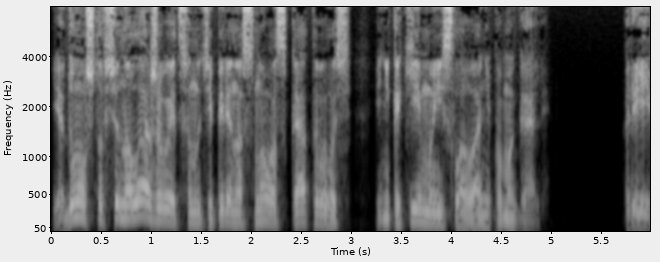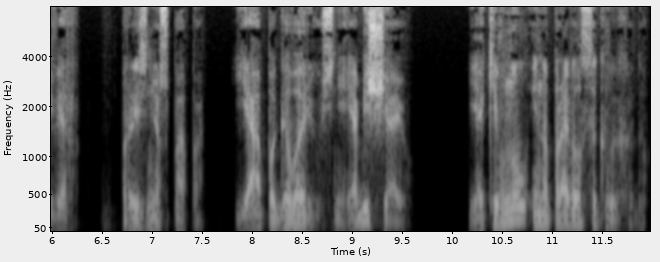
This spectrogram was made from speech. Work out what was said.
Я думал, что все налаживается, но теперь она снова скатывалась, и никакие мои слова не помогали. «Ривер», произнес папа. «Я поговорю с ней, обещаю». Я кивнул и направился к выходу.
